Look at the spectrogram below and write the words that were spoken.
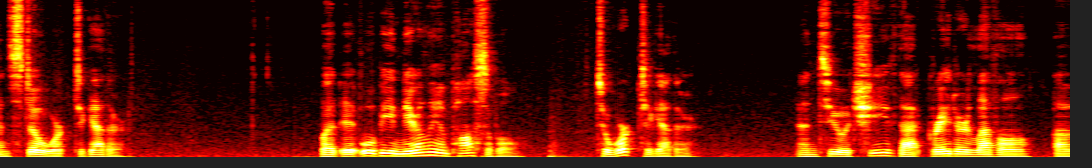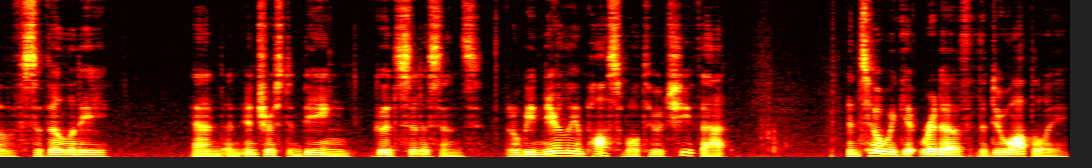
and still work together. But it will be nearly impossible to work together and to achieve that greater level of civility and an interest in being good citizens, it'll be nearly impossible to achieve that until we get rid of the duopoly,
